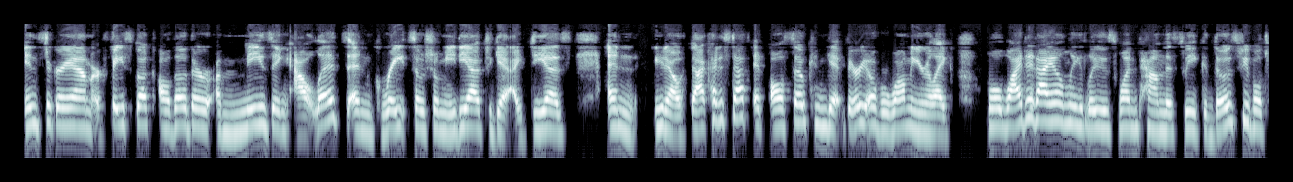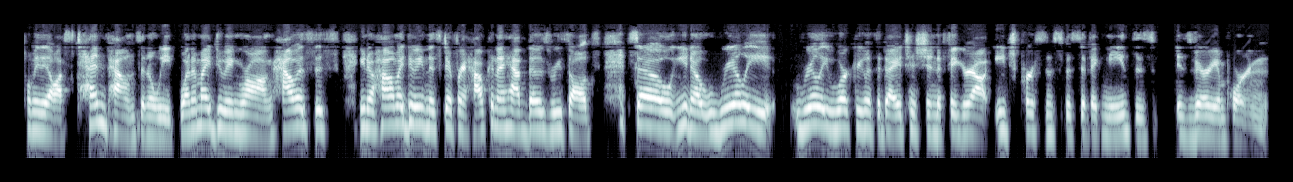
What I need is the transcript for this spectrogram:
Instagram or Facebook, although they're amazing outlets and great social media to get ideas and you know that kind of stuff, it also can get very overwhelming. You're like, well, why did I only lose one pound this week? Those people told me they lost 10 pounds in a week. What am I doing wrong? How is this, you know, how am I doing this different? How can I have those results? So, you know, really, really working with a dietitian to figure out each person's specific needs is is very important.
